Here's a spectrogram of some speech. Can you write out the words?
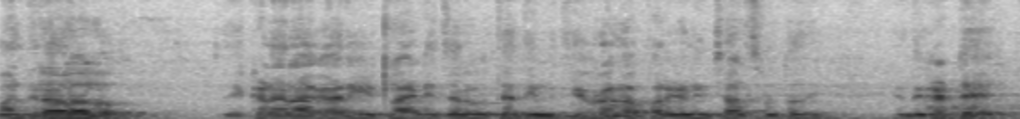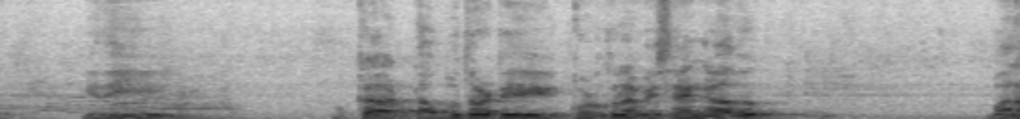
మందిరాలలో ఎక్కడైనా కానీ ఇట్లాంటివి జరిగితే దీన్ని తీవ్రంగా పరిగణించాల్సి ఉంటుంది. ఎందుకంటే ఇది ఒక డబ్బుతోటి కొడుకున్న విషయం కాదు. మన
